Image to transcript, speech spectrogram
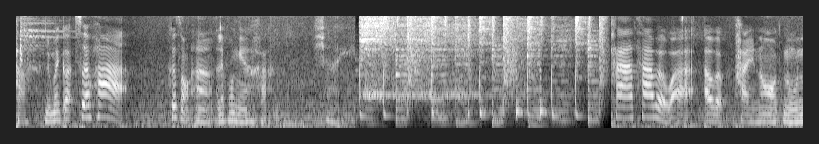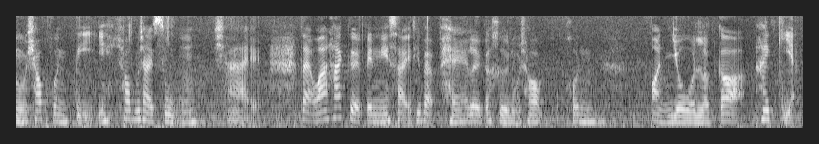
ค่ะ หรือไม่ก็เสื้อผ้าเครื่องสำอางอะไรพวกเนี้ยค่ะ ใช่ ถ้าถ้าแบบว่าเอาแบบภายนอกหนูหนูชอบคนตี ชอบผู้ชายสูงใช่ แต่ว่าถ้าเกิดเป็นนิสัยที่แบบแพ้เลยก็คือหนูชอบคนอ่อนโยนแล้วก็ให้เกียรติ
